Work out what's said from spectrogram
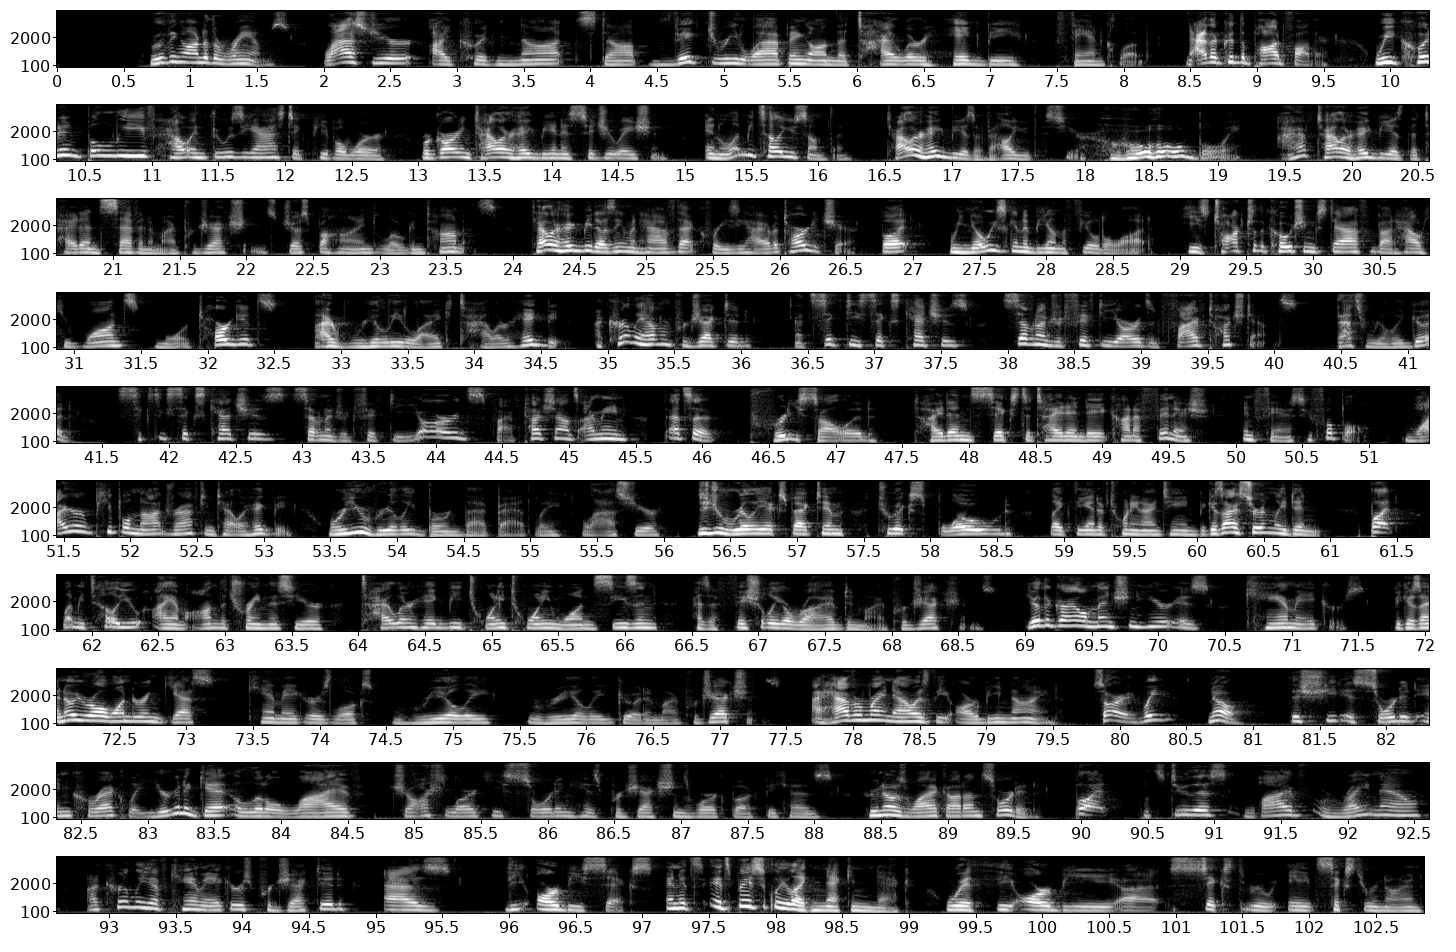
Moving on to the Rams. Last year, I could not stop victory lapping on the Tyler Higbee fan club. Neither could the Podfather. We couldn't believe how enthusiastic people were regarding Tyler Higbee and his situation. And let me tell you something Tyler Higbee is a value this year. Oh boy. I have Tyler Higbee as the tight end seven in my projections, just behind Logan Thomas. Tyler Higbee doesn't even have that crazy high of a target share, but we know he's going to be on the field a lot. He's talked to the coaching staff about how he wants more targets. I really like Tyler Higbee. I currently have him projected at 66 catches, 750 yards, and five touchdowns. That's really good. 66 catches, 750 yards, five touchdowns. I mean, that's a pretty solid tight end six to tight end eight kind of finish in fantasy football. Why are people not drafting Tyler Higbee? Were you really burned that badly last year? Did you really expect him to explode like the end of 2019 because I certainly didn't. But let me tell you, I am on the train this year. Tyler Higbee 2021 season has officially arrived in my projections. The other guy I'll mention here is Cam Akers because I know you're all wondering, yes, Cam Akers looks really, really good in my projections. I have him right now as the RB9. Sorry, wait, no, this sheet is sorted incorrectly. You're going to get a little live Josh Larky sorting his projections workbook because who knows why it got unsorted? But let's do this live right now. I currently have Cam Akers projected as the RB6, and it's it's basically like neck and neck with the RB uh, six through eight, six through nine.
